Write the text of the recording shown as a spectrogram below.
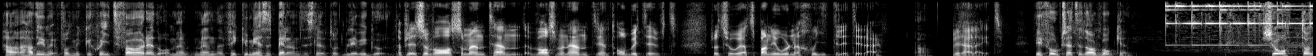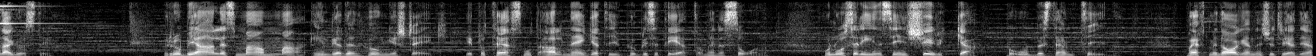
Han hade ju fått mycket skit före då, men, men fick ju med sig spelarna till slut och det blev ju guld. Ja, precis. Så vad som, än tänd, vad som än hänt rent objektivt så tror jag att spanjorerna skiter lite i det där. Ja. Vid det här läget. Vi fortsätter dagboken. 28 augusti. Rubiales mamma inleder en hungerstrejk i protest mot all negativ publicitet om hennes son. Hon låser in sig i en kyrka på obestämd tid. På eftermiddagen den 23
